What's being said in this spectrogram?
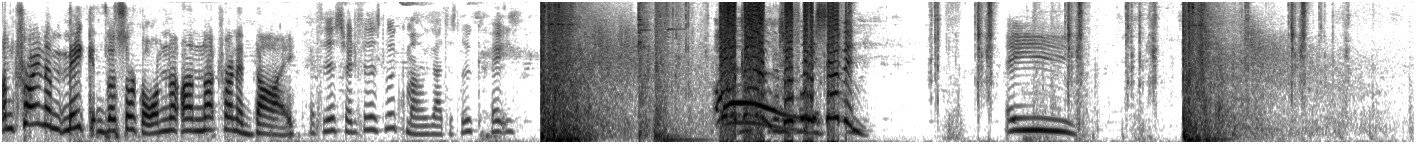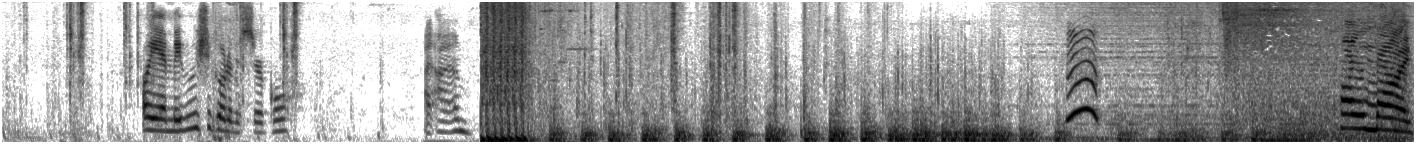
I'm trying to make the circle. I'm not. I'm not trying to die. Ready for this? Ready for this, Luke? Come on, we got this, Luke. Hey. Oh, 247. Hey. Oh yeah, maybe we should go to the circle. I, I am. Oh my!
